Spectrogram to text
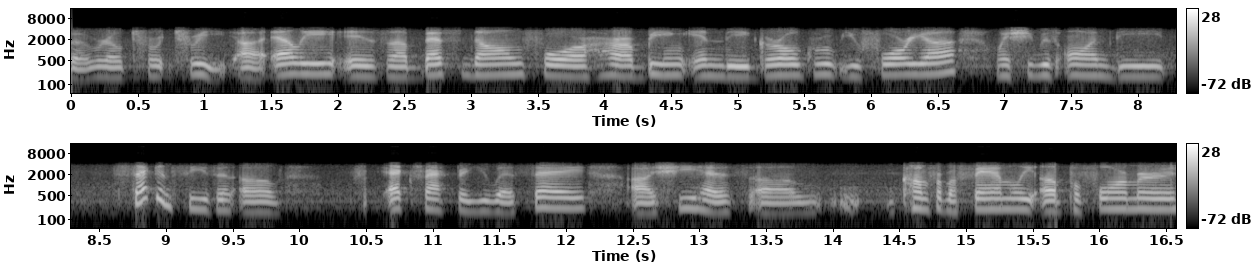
a real tr- treat. Uh, Ellie is uh, best known for her being in the girl group Euphoria when she was on the second season of X Factor USA. Uh, she has uh, come from a family of performers.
